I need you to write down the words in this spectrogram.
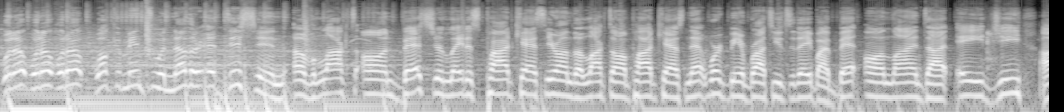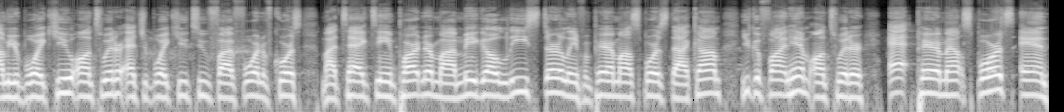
What up, what up, what up? Welcome into another edition of Locked On Bets, your latest podcast here on the Locked On Podcast Network, being brought to you today by betonline.ag. I'm your boy Q on Twitter at your boy Q254. And of course, my tag team partner, my amigo Lee Sterling from ParamountSports.com. You can find him on Twitter at Paramount Sports. And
